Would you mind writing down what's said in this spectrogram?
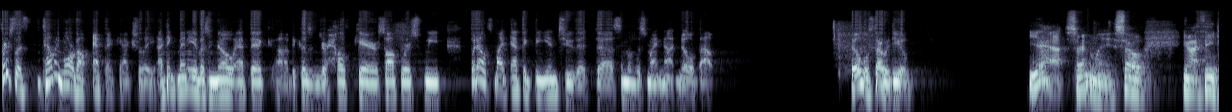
first, let's tell me more about Epic, actually. I think many of us know Epic uh, because of your healthcare software suite. What else might Epic be into that uh, some of us might not know about? Phil, we'll start with you. Yeah, certainly. So, you know, I think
